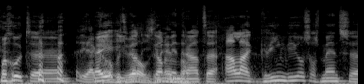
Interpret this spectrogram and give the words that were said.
Maar goed, eh, ik nee, hoop het wel, je kan een hem inderdaad eh, à la Greenwheels. Als mensen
